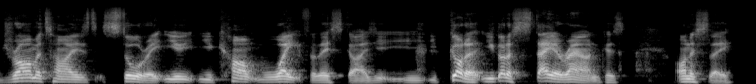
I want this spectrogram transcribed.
dramatized story. You you can't wait for this, guys. You you you gotta you gotta stay around because honestly,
